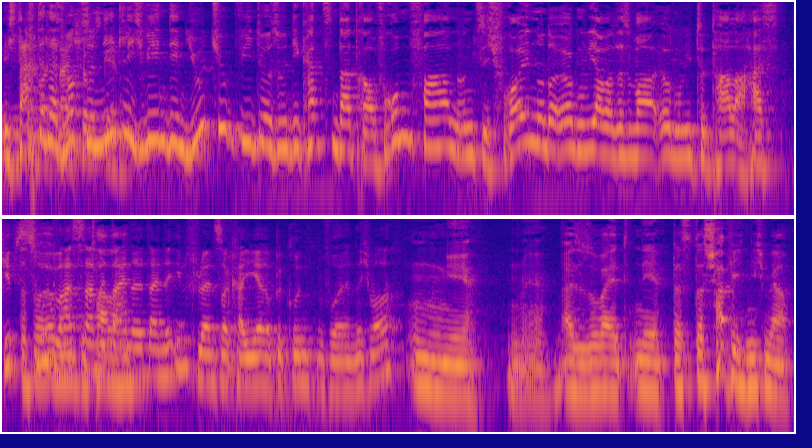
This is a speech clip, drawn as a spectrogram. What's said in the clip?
Ich dachte, das wird so Schubs geben. niedlich wie in den YouTube-Videos, wo die Katzen da drauf rumfahren und sich freuen oder irgendwie, aber das war irgendwie totaler Hass. Gibst du, du irgendwie hast damit deine, deine Influencer-Karriere begründen wollen, nicht wahr? Nee, nee. Also soweit, nee, das, das schaffe ich nicht mehr.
